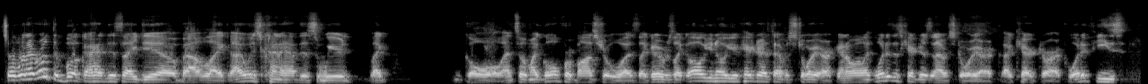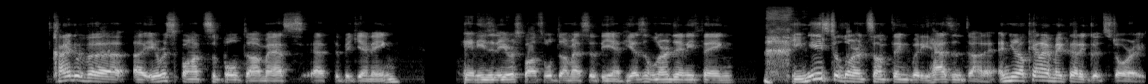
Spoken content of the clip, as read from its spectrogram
So when I wrote the book, I had this idea about like I always kind of have this weird like goal. And so my goal for Monster was like it was like, oh, you know, your character has to have a story arc. And I'm like, what if this character doesn't have a story arc, a character arc? What if he's kind of a, a irresponsible dumbass at the beginning, and he's an irresponsible dumbass at the end? He hasn't learned anything. he needs to learn something, but he hasn't done it. And you know, can I make that a good story?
